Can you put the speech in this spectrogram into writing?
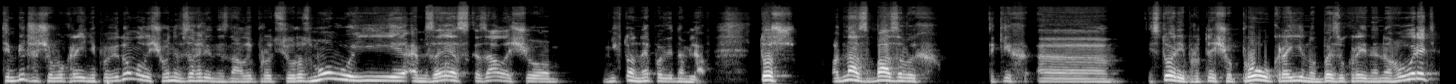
Тим більше, що в Україні повідомили, що вони взагалі не знали про цю розмову, і МЗС сказала, що ніхто не повідомляв. Тож, одна з базових таких е, історій про те, що про Україну без України не говорять,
